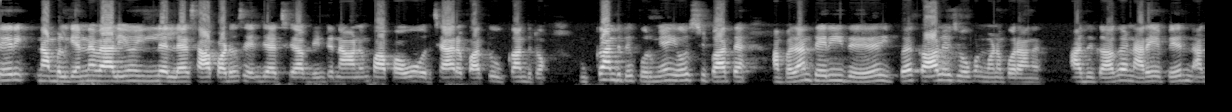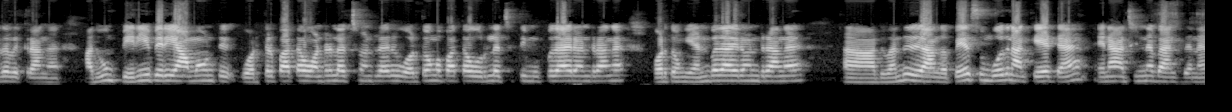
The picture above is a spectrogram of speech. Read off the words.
சரி நம்மளுக்கு என்ன வேலையும் இல்ல இல்ல சாப்பாடும் செஞ்சாச்சு அப்படின்ட்டு நானும் பாப்பாவும் ஒரு சேரை பார்த்து உட்காந்துட்டோம் உட்காந்துட்டு பொறுமையா யோசிச்சு பார்த்தேன். அப்பதான் தெரியுது இப்ப காலேஜ் ஓபன் பண்ண போறாங்க. அதுக்காக நிறைய பேர் நகை வைக்கிறாங்க. அதுவும் பெரிய பெரிய அமௌண்ட்டு ஒருத்தர் பார்த்தா ஒன்றரை லட்சம்ன்றாரு ஒருத்தவங்க பார்த்தா ஒரு லட்சத்தி முப்பதாயிரம்ன்றாங்க ஒருத்தவங்க எண்பதாயிரம்ன்றாங்க. அது வந்து அங்க பேசும்போது நான் கேட்டேன். ஏன்னா சின்ன பேங்க் தானே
